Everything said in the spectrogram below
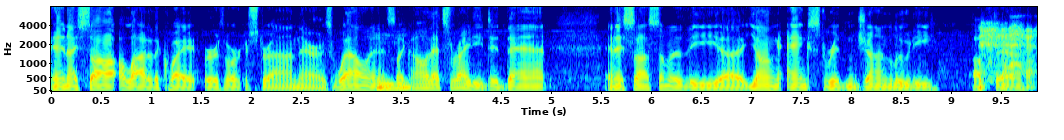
And I saw a lot of the Quiet Earth Orchestra on there as well. And it's like, Mm-hmm. oh, that's right, he did that. And I saw some of the uh, young angst-ridden John Ludi up there.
